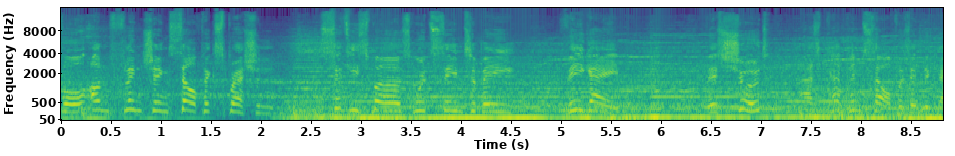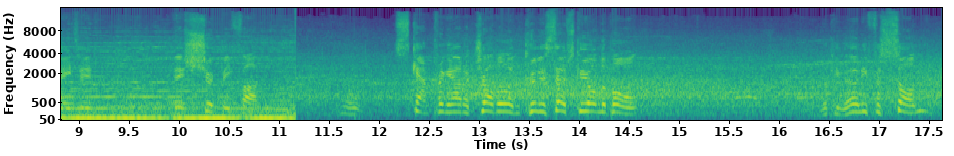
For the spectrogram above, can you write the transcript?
for unflinching self-expression, City Spurs would seem to be the game. This should, as Pep himself has indicated, this should be fun. Oh, scampering out of trouble and Kulusevski on the ball. Looking early for Son.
